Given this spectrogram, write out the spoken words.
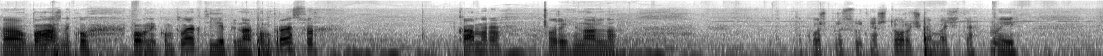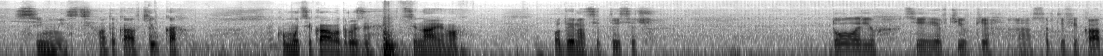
В багажнику повний комплект, є піна-компресор, камера оригінальна. Також присутня шторочка, бачите. Ну і 7 місць. Отака автівка. Кому цікаво, друзі, ціна його 11 тисяч доларів цієї автівки. Е, Сертифікат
